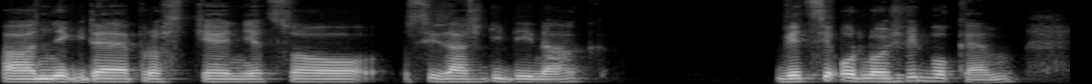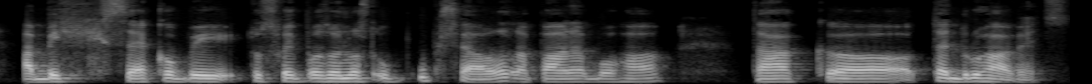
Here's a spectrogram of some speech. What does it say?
a někde prostě něco si zařídit jinak, věci odložit bokem, abych se jakoby tu svoji pozornost upřel na Pána Boha, tak uh, to je druhá věc.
